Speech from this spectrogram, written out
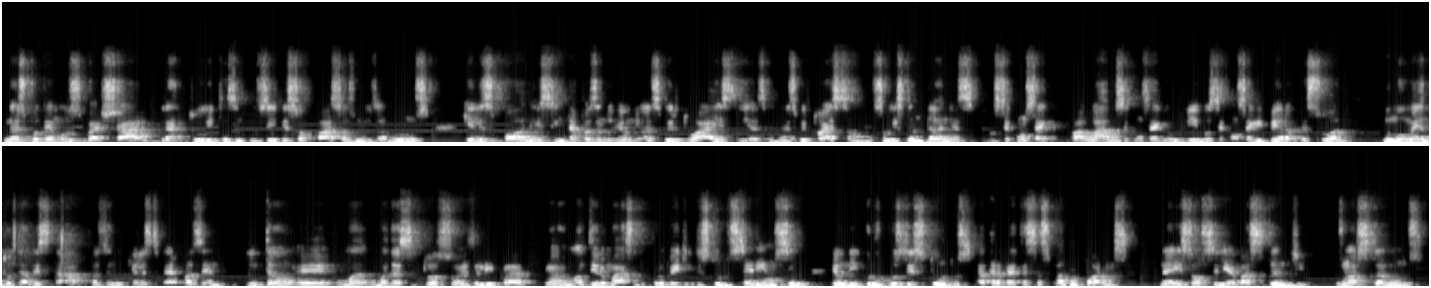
que nós podemos baixar, gratuitas inclusive, eu passo aos meus alunos, que eles podem sim estar fazendo reuniões virtuais e as reuniões virtuais são, são instantâneas. Você consegue falar, você consegue ouvir, você consegue ver a pessoa no momento onde ela está fazendo o que ela estiver fazendo. Então, é, uma, uma das situações ali para manter o máximo de proveito de estudos seriam sim reunir grupos de estudos através dessas plataformas. Né? Isso auxilia bastante os nossos alunos.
